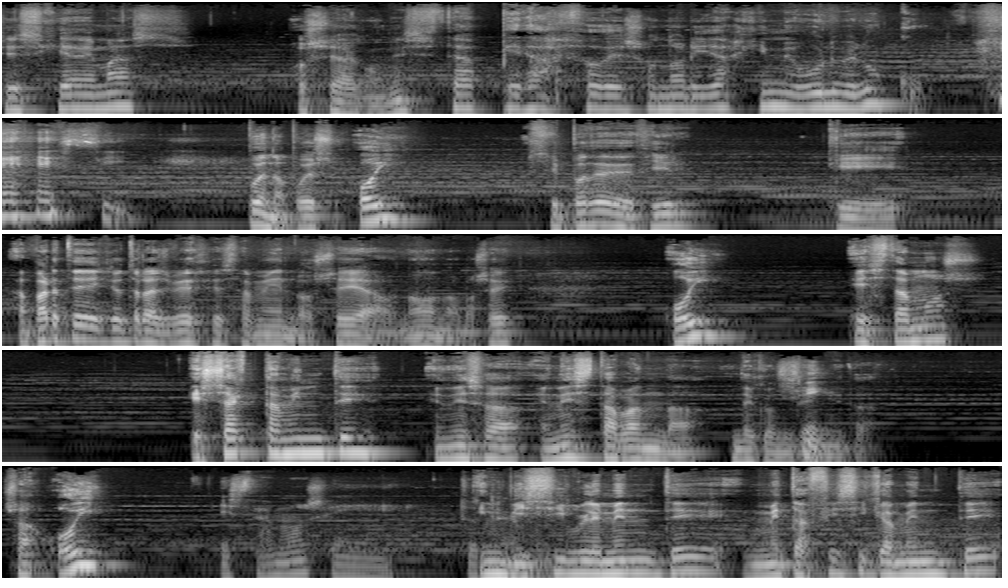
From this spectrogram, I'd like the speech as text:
Pues es que además, o sea, con este pedazo de sonoridad que me vuelve loco. sí. Bueno, pues hoy se puede decir que, aparte de que otras veces también lo sea o no, no lo sé, hoy estamos exactamente en, esa, en esta banda de continuidad. O sea, hoy Estamos eh, invisiblemente, metafísicamente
